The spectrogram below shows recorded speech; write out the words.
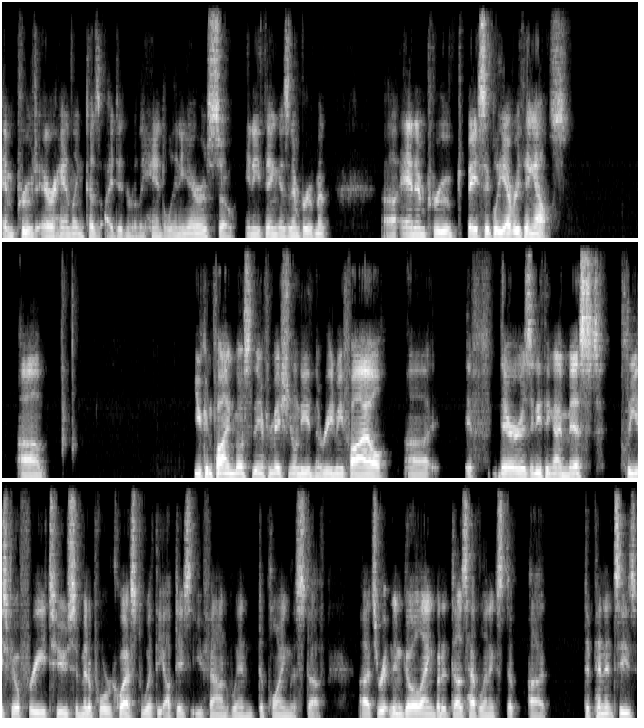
improved error handling because I didn't really handle any errors. So anything is an improvement uh, and improved basically everything else. Um, you can find most of the information you'll need in the README file. Uh, if there is anything I missed, please feel free to submit a pull request with the updates that you found when deploying this stuff. Uh, it's written in Golang, but it does have Linux de uh, dependencies.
